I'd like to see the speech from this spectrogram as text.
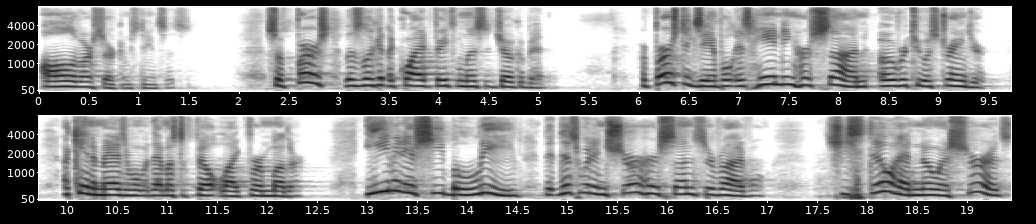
all of our circumstances. So, first, let's look at the quiet faithfulness of Jochebed. Her first example is handing her son over to a stranger. I can't imagine what that must have felt like for a mother. Even if she believed that this would ensure her son's survival, she still had no assurance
